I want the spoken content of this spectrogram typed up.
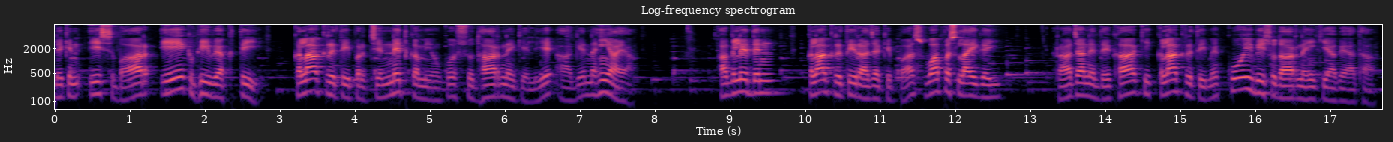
लेकिन इस बार एक भी व्यक्ति कलाकृति पर चिन्हित कमियों को सुधारने के लिए आगे नहीं आया। अगले दिन कलाकृति राजा के पास वापस लाई गई। राजा ने देखा कि कलाकृति में कोई भी सुधार नहीं किया गया था।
